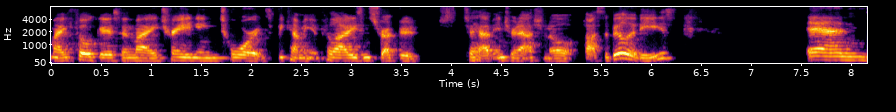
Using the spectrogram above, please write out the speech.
my focus and my training towards becoming a Pilates instructor to have international possibilities. And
